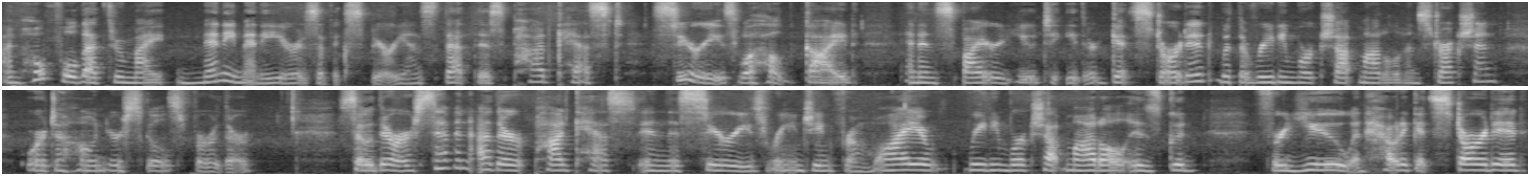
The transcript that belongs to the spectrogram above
I'm hopeful that through my many, many years of experience that this podcast series will help guide and inspire you to either get started with the reading workshop model of instruction or to hone your skills further. So there are seven other podcasts in this series, ranging from why a reading workshop model is good for you and how to get started,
